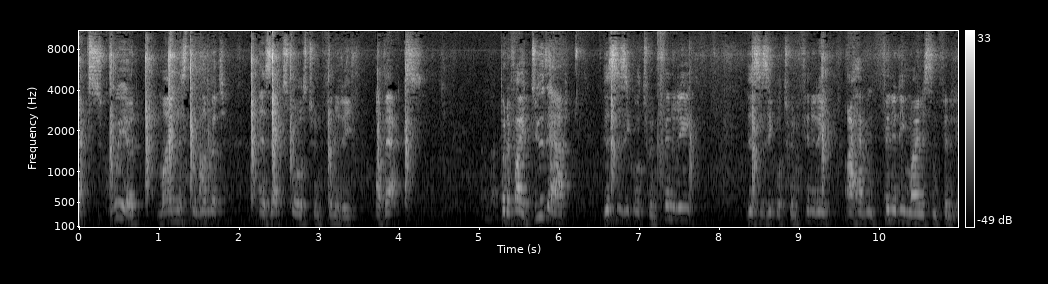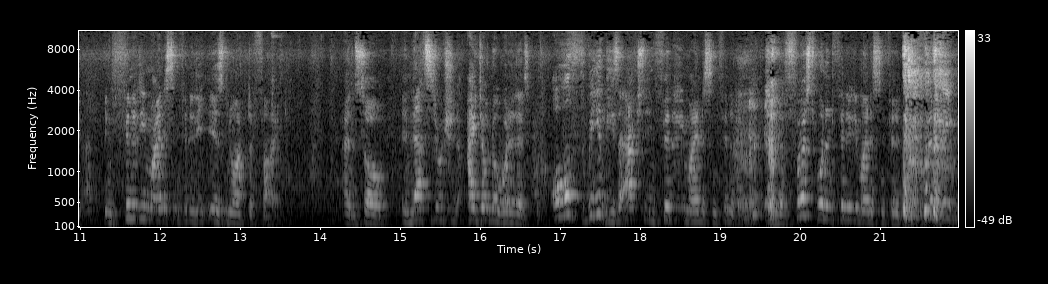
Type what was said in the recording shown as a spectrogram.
x squared minus the limit as x goes to infinity of x. But if I do that, this is equal to infinity, this is equal to infinity. I have infinity minus infinity. Infinity minus infinity is not defined. And so, in that situation, I don't know what it is. All three of these are actually infinity minus infinity. In the first one, infinity minus infinity is infinity.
